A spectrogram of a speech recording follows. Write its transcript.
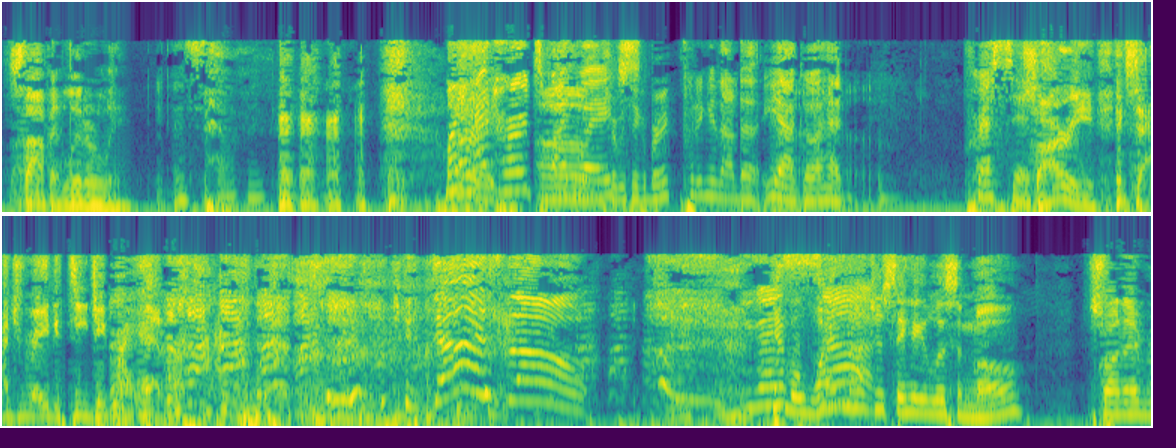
Stop it, literally. My head hurts, by the Um, way. shall we take a break? Putting it out. Of, yeah, go ahead. Press it. Sorry. Exaggerated, TJ. My head it does, though. You guys Yeah, but why not just say, hey, listen, Mo? Just want to have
